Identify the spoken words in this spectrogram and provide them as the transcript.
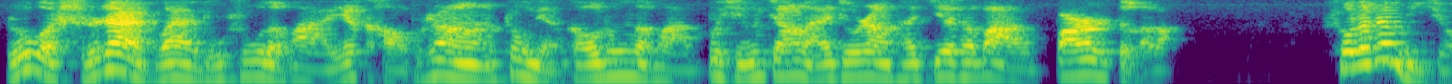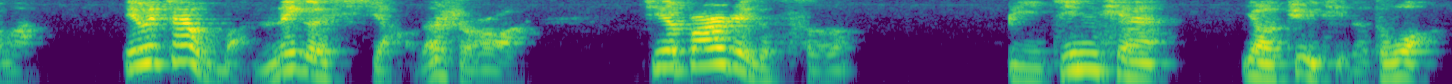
如果实在不爱读书的话，也考不上重点高中的话，不行，将来就让他接他爸的班儿得了。说了这么一句话，因为在我们那个小的时候啊，接班这个词比今天要具体的多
